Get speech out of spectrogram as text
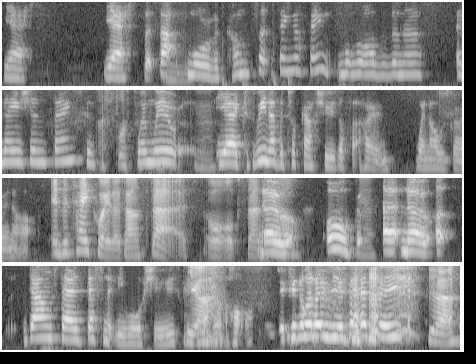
yes. Yes, but that's Hmm. more of a comfort thing, I think, more rather than a an Asian thing. Because when we were, yeah. yeah, because we never took our shoes off at home when I was growing up. In the takeaway, though, downstairs or upstairs as No, well? Oh Yeah. uh, no, uh, downstairs definitely wore shoes because Yeah. you don't want hot dripping all over your bare feet. Yeah.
